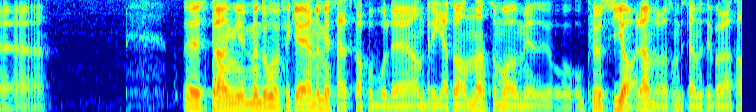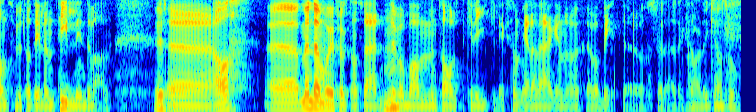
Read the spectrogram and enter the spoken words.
Eh, eh, sprang, men då fick jag ännu mer sällskap av både Andreas och Anna som var med och, plus Göran då som bestämde sig för att ansluta till en till intervall. Just Eh, ja, eh, men den var ju fruktansvärd. Mm. Det var bara mentalt krig liksom hela vägen och jag var bitter och sådär liksom. Ja, det kan jag tro.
